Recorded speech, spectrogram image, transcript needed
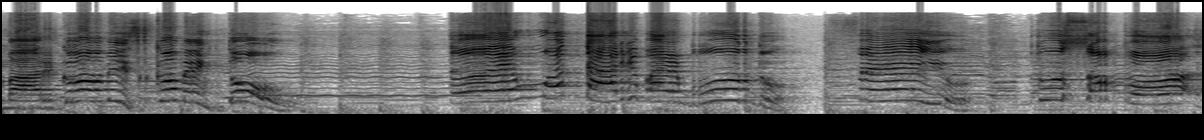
Osmar Gomes comentou: Tu é um otário barbudo, feio, tu só pode.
